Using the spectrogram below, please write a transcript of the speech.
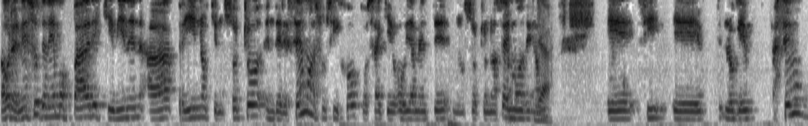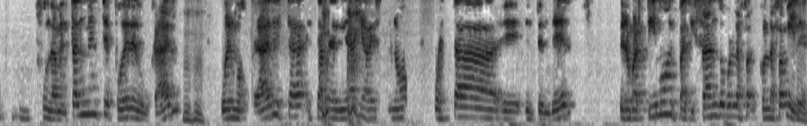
Ahora, en eso tenemos padres que vienen a pedirnos que nosotros enderecemos a sus hijos, cosa que obviamente nosotros no hacemos, digamos. Eh, eh, lo que hacemos fundamentalmente es poder educar, poder mostrar esta, esta realidad que a veces no cuesta eh, entender, pero partimos empatizando con la, con la familia,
